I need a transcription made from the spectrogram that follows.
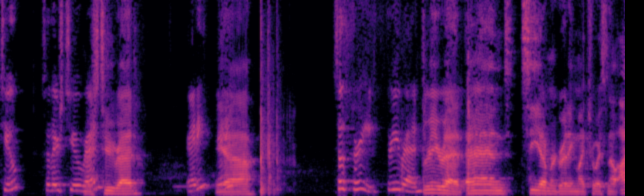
Two. So there's two red. there's two red. Ready? Ready? Yeah. So three. Three red. Three red. And see, I'm regretting my choice now. I,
